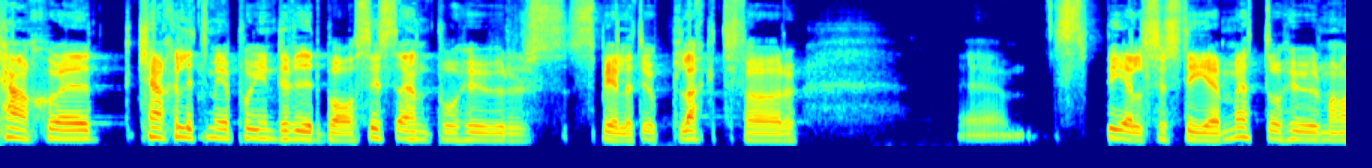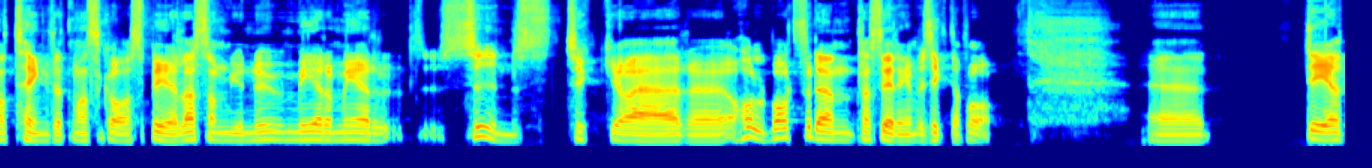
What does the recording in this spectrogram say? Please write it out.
kanske, kanske lite mer på individbasis än på hur spelet är upplagt för eh, spelsystemet och hur man har tänkt att man ska spela som ju nu mer och mer syns tycker jag är eh, hållbart för den placeringen vi siktar på. Eh, det,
